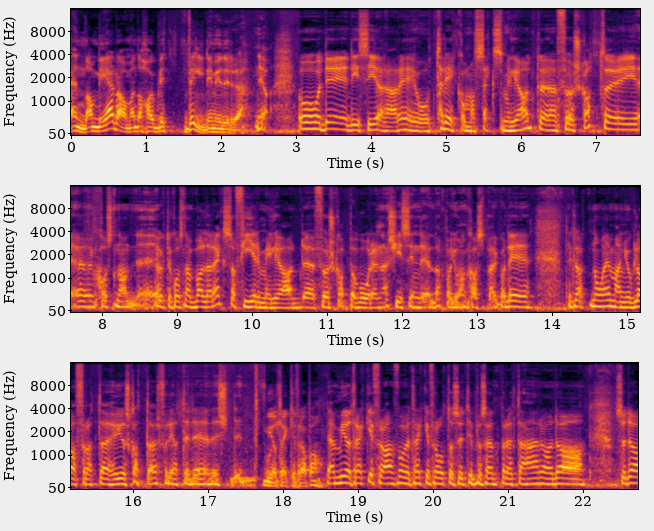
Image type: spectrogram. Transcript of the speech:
enda mer, da, men det har blitt veldig mye dyrere. Ja, og det de sier her er jo 3,6 milliard før skatt i kostnad, økte kostnader på Balder X og 4 milliard før skatt på Vår Energi sin del da, på Johan Castberg. Og det, det, er klart, Nå er man jo glad for at det er høye skatter. fordi at det, det, det Mye å trekke fra på? Det er mye å trekke fra. Får vi trekke fra 78 på dette her. og da, Så da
